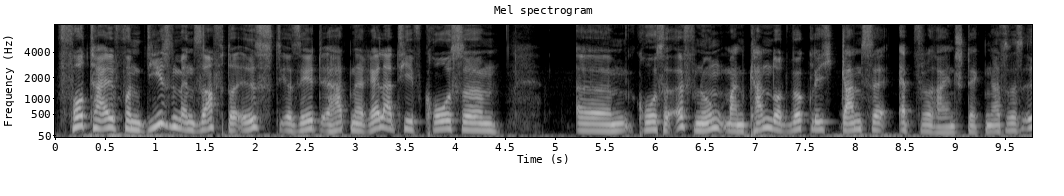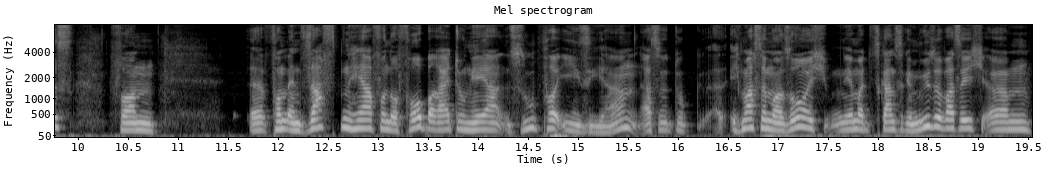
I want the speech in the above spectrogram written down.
Vorteil von diesem Entsafter ist, ihr seht, er hat eine relativ große, ähm, große Öffnung. Man kann dort wirklich ganze Äpfel reinstecken. Also das ist vom, äh, vom Entsaften her, von der Vorbereitung her super easy. Ja? Also du, ich mache es immer so, ich nehme das ganze Gemüse, was ich ähm,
